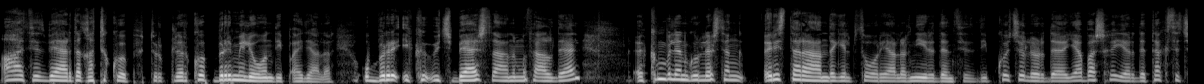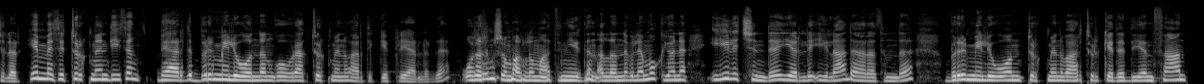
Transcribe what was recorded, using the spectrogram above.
Aý siz bärde gaty köp, türkler köp bir million diýip aýdýarlar. O bir, iki, üç, bäş sany mysal däl. Kim bilen gürleşseň Restoranda gelip soraýarlar nireden siz diýip köçelerde ýa başga ýerde taksiçiler hemmesi türkmen diýseň bärde bir milliondan gowrak türkmen bar diýip gepleýärlerde olaryň şu maglumaty nireden alanyny bilemok ýöne il içinde ýerli ilat arasynda bir million türkmen bar türkiýede diýen san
